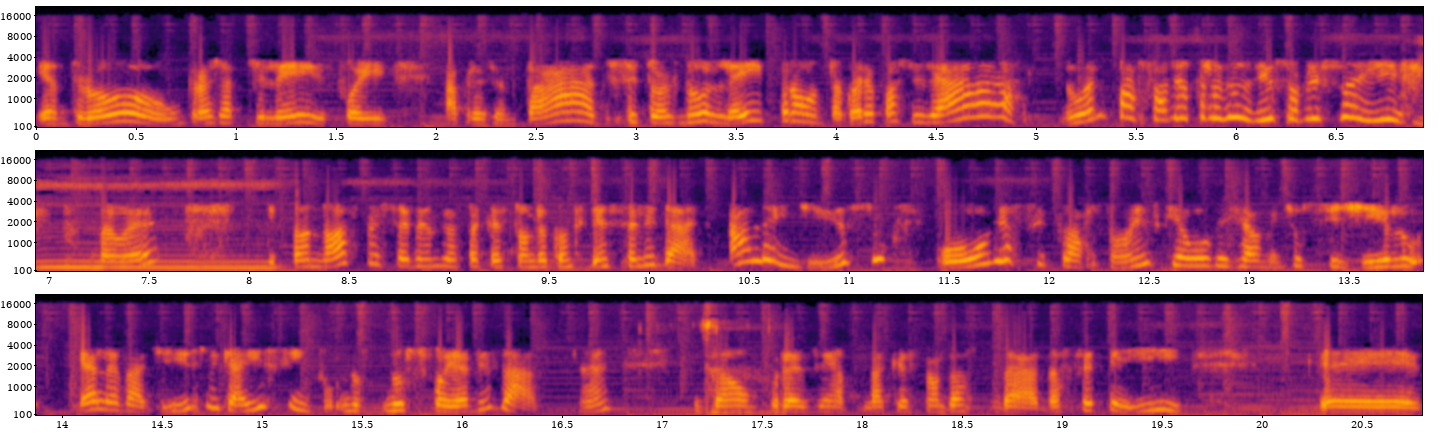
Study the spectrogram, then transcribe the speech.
entrou um projeto de lei, foi apresentado, se tornou lei, pronto. Agora eu posso dizer, ah, no ano passado eu traduzi sobre isso aí, não é? Hum, Então, nós percebemos essa questão da confidencialidade. Além disso, houve as situações que houve realmente o sigilo elevadíssimo, que aí sim no- nos foi avisado. Né? Então, por exemplo, na questão da, da, da CPI, é,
